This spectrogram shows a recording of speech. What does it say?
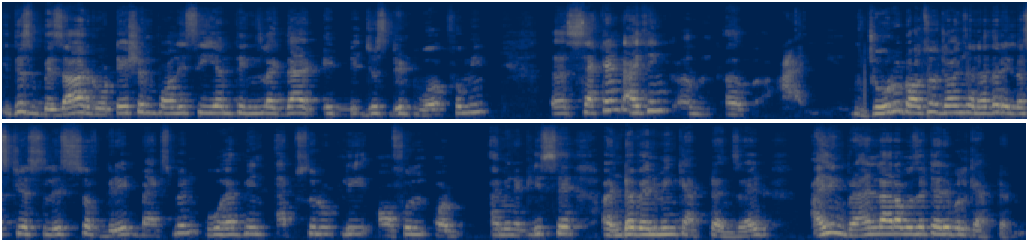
this bizarre rotation policy and things like that, it, it just didn't work for me. Uh, second, I think um, uh, I, Joe Root also joins another illustrious list of great batsmen who have been absolutely awful, or I mean, at least say underwhelming captains. Right? I think Brian Lara was a terrible captain.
